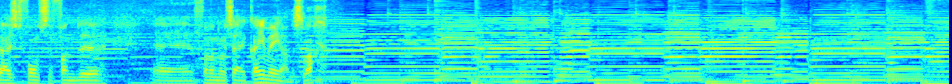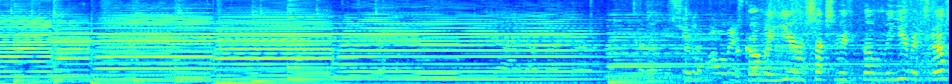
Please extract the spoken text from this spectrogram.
eh 200.000 vondsten van de, eh van de Noordzij, kan je mee aan de slag. Komen hier, straks weer, komen we hier weer terug.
